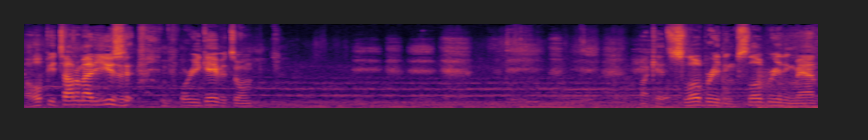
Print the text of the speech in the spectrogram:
I hope you taught him how to use it before you gave it to him. Okay, slow breathing, slow breathing, man.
